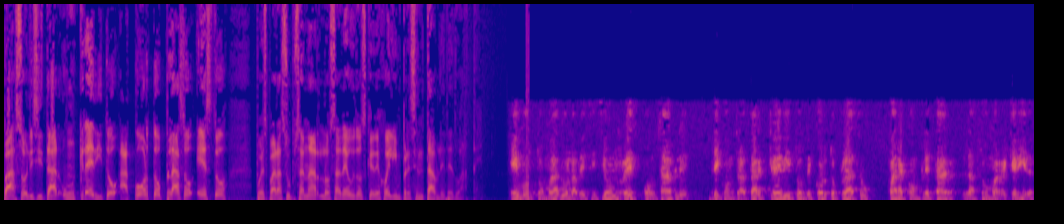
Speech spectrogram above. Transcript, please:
va a solicitar un crédito a corto plazo, esto pues para subsanar los adeudos que dejó el impresentable de Duarte. Hemos tomado la decisión responsable de contratar créditos de corto plazo para completar la suma requerida.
